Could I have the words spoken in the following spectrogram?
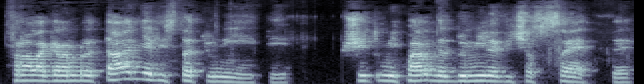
fra la Gran Bretagna e gli Stati Uniti, uscito mi pare nel 2017,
